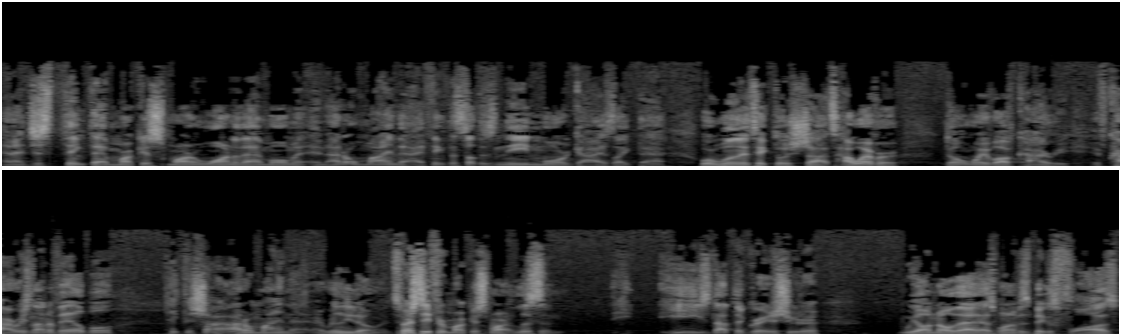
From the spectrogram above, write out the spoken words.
and I just think that Marcus Smart wanted that moment, and I don't mind that. I think the Celtics need more guys like that who are willing to take those shots. However, don't wave off Kyrie. If Kyrie's not available, take the shot. I don't mind that. I really don't. Especially if you're Marcus Smart. Listen, he's not the greatest shooter. We all know that as one of his biggest flaws.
